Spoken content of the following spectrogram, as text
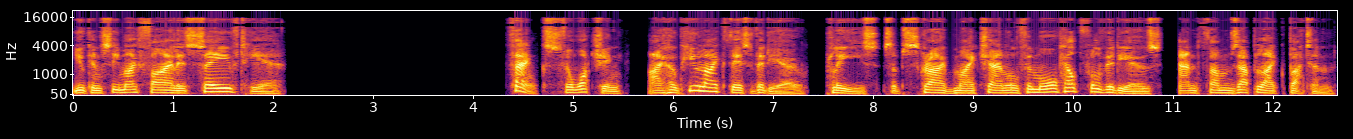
You can see my file is saved here. Thanks for watching, I hope you like this video, please subscribe my channel for more helpful videos, and thumbs up like button.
